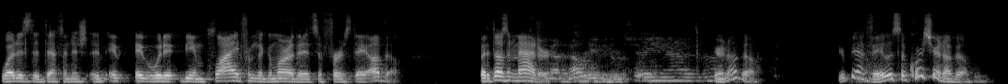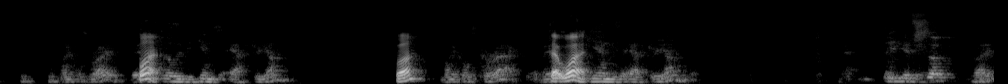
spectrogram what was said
What is the definition? It, it- it- would it be implied from the Gemara that it's a first day Avil? But it doesn't matter. not an Or Avel, even you're- in so you're not- You're an Avil. You're Be'avelus, of course you're an Avil. Michael's right. What? Really begins after Yom Tov. What? Michael's correct. That what? Begins after Yom Tov. If so, right?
